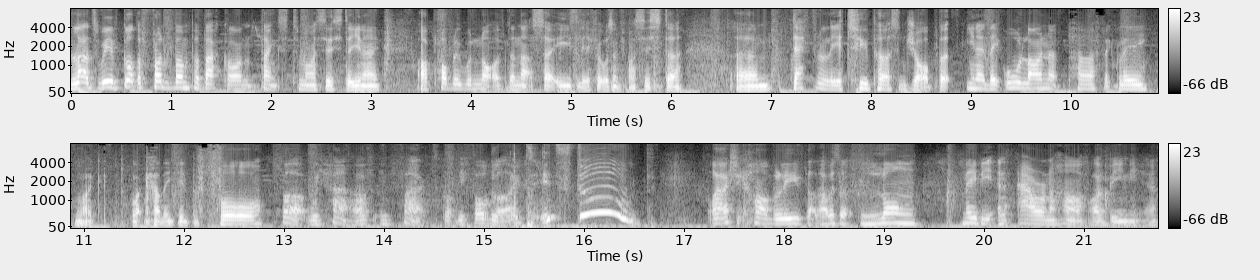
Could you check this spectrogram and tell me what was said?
Lads, we've got the front bumper back on thanks to my sister. You know, I probably would not have done that so easily if it wasn't for my sister. Um, definitely a two-person job, but you know, they all line up perfectly, like like how they did before. But we have, in fact, got the fog lights installed. I actually can't believe that. That was a long, maybe an hour and a half I've been here.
